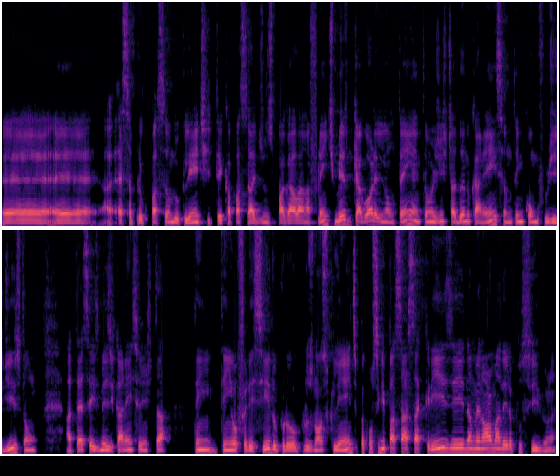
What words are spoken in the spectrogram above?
é, é, essa preocupação do cliente ter capacidade de nos pagar lá na frente, mesmo que agora ele não tenha, então a gente está dando carência, não tem como fugir disso, então até seis meses de carência a gente está tem, tem oferecido para os nossos clientes para conseguir passar essa crise da menor maneira possível, né?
